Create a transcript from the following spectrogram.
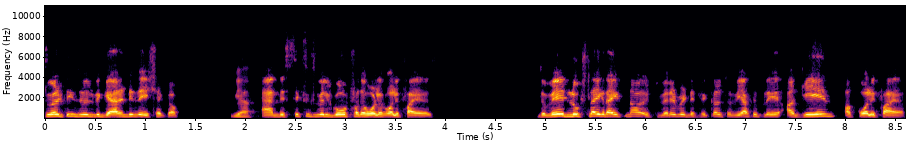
12 teams will be guaranteed the Asia Cup yeah and the sixes will go for the world qualifiers the way it looks like right now it's very very difficult so we have to play again a qualifier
